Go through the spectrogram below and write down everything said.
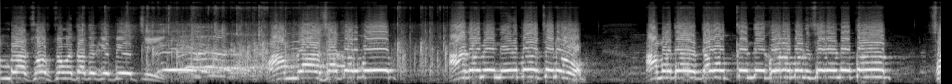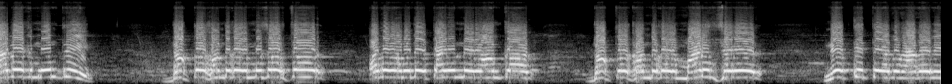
আমরা সবসময় তাদেরকে পেয়েছি। আমরা আশা করব আগামী নির্বাচনও আমাদের দাউদকান্দি গণমানুষের নেতা, সাবেক মন্ত্রী ডক্টর খন্দকার মুজাফ স্যার এবং আমাদের তারুণ্যের অহংকার ডক্টর খন্দকার মারুফ স্যারের নেতৃত্বে এবং আগামী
